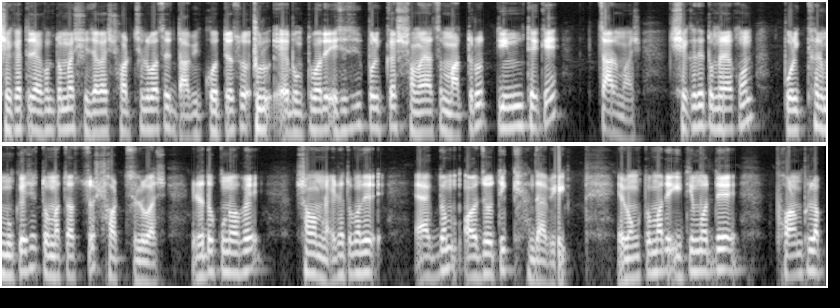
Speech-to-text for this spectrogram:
সেক্ষেত্রে এখন তোমরা সেই জায়গায় শর্ট সিলেবাসের দাবি করতেছো এবং তোমাদের এসএসসি পরীক্ষার সময় আছে মাত্র তিন থেকে চার মাস। সেক্ষেত্রে তোমরা এখন পরীক্ষার মুখে এসে তোমরা চাচ্ছ শর্ট সিলেবাস এটা তো কোনোভাবে সম্ভব না, এটা তোমাদের একদম অযৌতিক দাবি। এবং তোমাদের ইতিমধ্যে ফর্ম ফিল আপ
